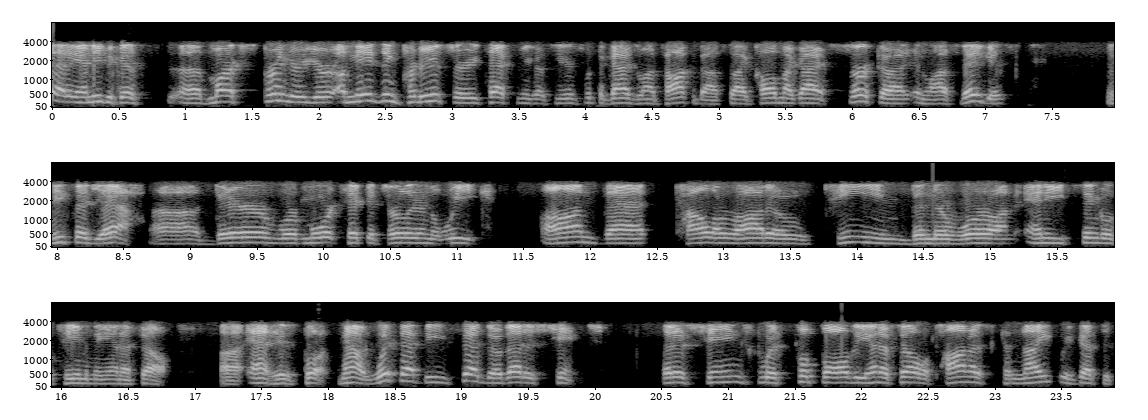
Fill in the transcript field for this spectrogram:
that, Andy, because uh, Mark Springer, your amazing producer, he texted me and goes, "Here's what the guys want to talk about." So I called my guy at Circa in Las Vegas, and he said, "Yeah, uh, there were more tickets earlier in the week on that Colorado team than there were on any single team in the NFL uh, at his book." Now, with that being said, though, that has changed. That has changed with football, the NFL upon us tonight. We've got the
